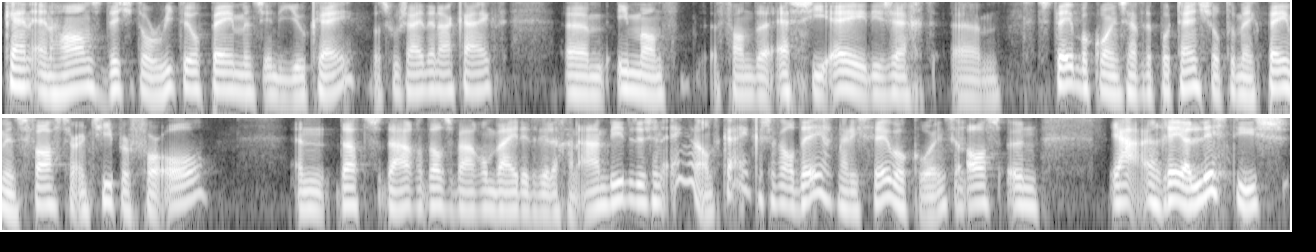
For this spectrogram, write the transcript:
can enhance digital retail payments in de UK. Dat is hoe zij ernaar kijkt. Ehm, iemand van de FCA die zegt ehm, stablecoins have the potential to make payments faster and cheaper for all. En dat, is daar, dat is waarom wij dit willen gaan aanbieden. Dus in Engeland kijken ze wel degelijk naar die stablecoins als een, ja, een realistisch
